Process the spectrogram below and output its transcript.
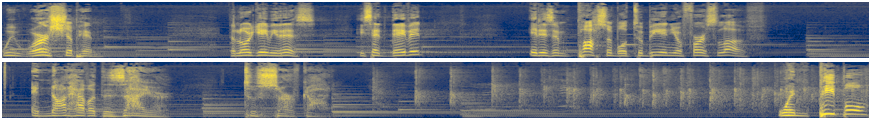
we worship him. The Lord gave me this. He said, David, it is impossible to be in your first love and not have a desire to serve God. When people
